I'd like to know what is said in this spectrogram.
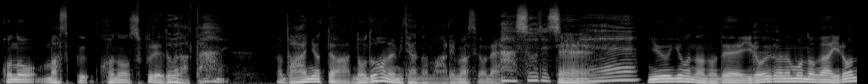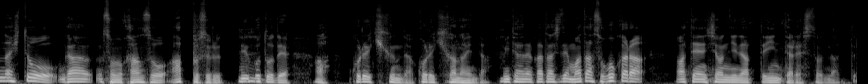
このマスクこのスプレーどうだった、はい。場合によってはのど飴みたいなのもありますよね。あそうですよね、いうようなのでい。ろいろなものがいろんな人がその感想をアップするっていうことで、あこれ効くんだこれ効かないんだみたいな形でまたそこからアテンションになってインタレストになって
